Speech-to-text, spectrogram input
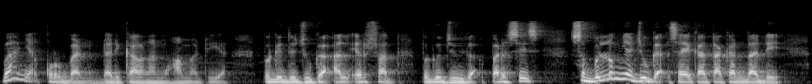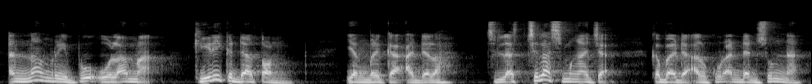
Banyak korban dari kalangan Muhammadiyah. Begitu juga Al-Irsyad, begitu juga Persis. Sebelumnya juga saya katakan tadi, 6.000 ulama kiri kedaton yang mereka adalah jelas-jelas mengajak kepada Al-Quran dan Sunnah.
